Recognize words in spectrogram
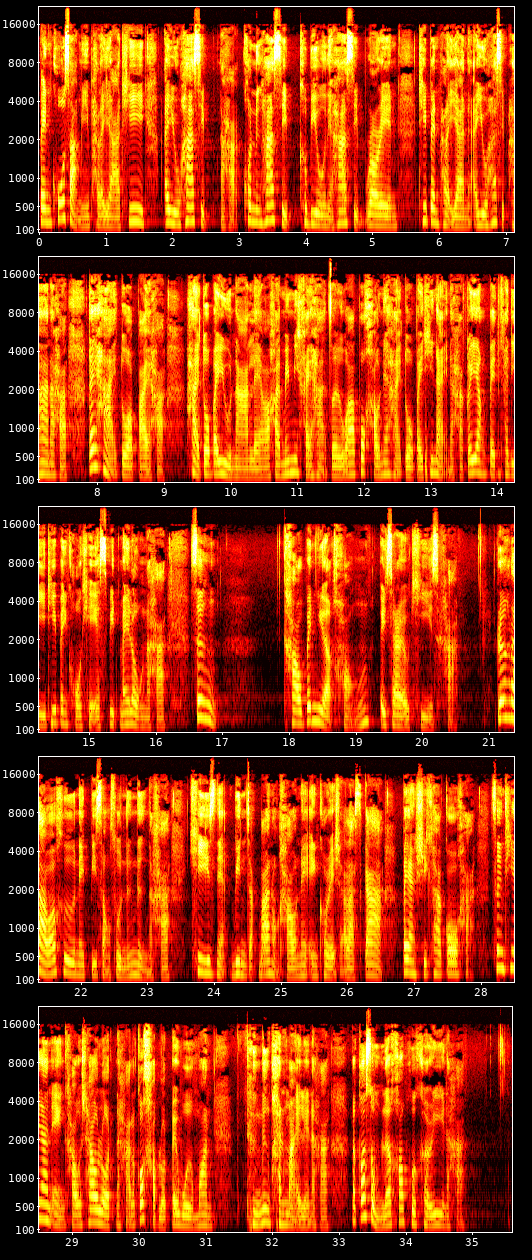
เป็นคู่สามีภรรยาที่อายุ 50 นะคะ คนหนึ่ง50 คือบิลเนี่ย50รอเรน ที่เป็นภรรยาเนี่ยอายุ 55 นะคะ ได้หายตัวไปค่ะ หายตัวไปอยู่นานแล้วอะค่ะ ไม่มีใครหาเจอว่าพวกเขาเนี่ยหายตัวไปที่ไหนนะคะ ก็ยังเป็นคดีที่เป็น cold case ปิดไม่ลงนะคะ ซึ่ง เขาเป็นเหยื่อของอิสราเอลคีสค่ะ เรื่องราวก็คือในปี 2011 นะคะคีสเนี่ยบินจากบ้านของเขาใน Anchorage Alaska ไปยังชิคาโกค่ะ ซึ่งที่นั่นเองเขาเช่ารถนะคะ แล้วก็ขับรถไปเวอร์มอนถึง 1,000 ไมล์เลยนะคะ แล้วก็สุ่มเลือกครอบครัวเคอรี่นะคะ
